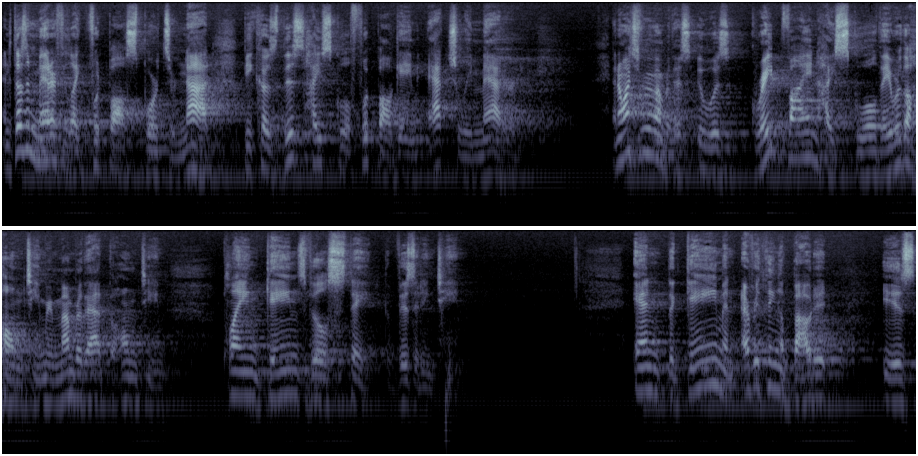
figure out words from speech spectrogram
And it doesn't matter if you like football, sports, or not, because this high school football game actually mattered. And I want you to remember this it was Grapevine High School, they were the home team. Remember that, the home team, playing Gainesville State, the visiting team. And the game and everything about it is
